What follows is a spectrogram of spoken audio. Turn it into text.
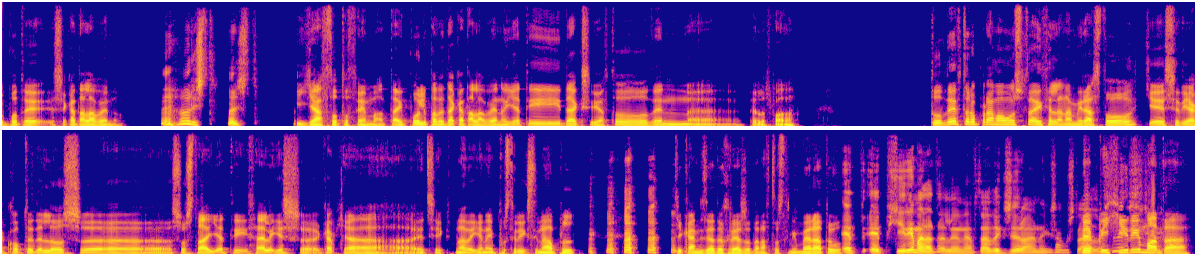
οπότε σε καταλαβαίνω. Ε, ορίστε, ορίστε. Για αυτό το θέμα. Τα υπόλοιπα δεν τα καταλαβαίνω γιατί εντάξει, αυτό δεν. Ε, Τέλος πάντων. Το δεύτερο πράγμα όμως που θα ήθελα να μοιραστώ και σε διακόπτω εντελώς ε, σωστά γιατί θα έλεγες ε, κάποια έτσι εκπνάδα για να υποστηρίξει την Apple και κανείς δεν το χρειαζόταν αυτό στην ημέρα του. Ε, επιχειρήματα τα λένε αυτά, δεν ξέρω αν έχεις ακουστά. Επιχειρήματα!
